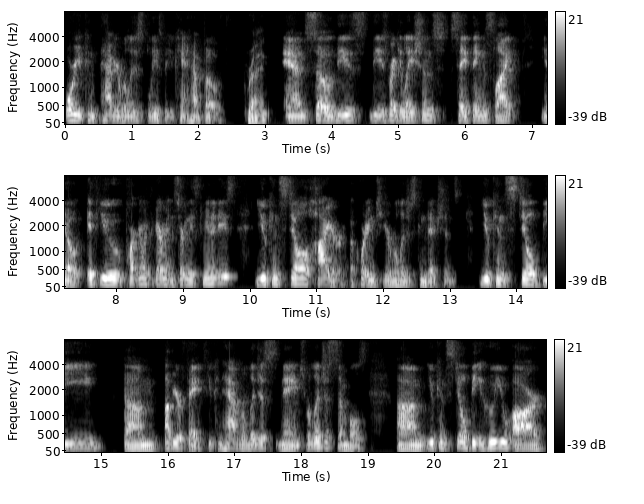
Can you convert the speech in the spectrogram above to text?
or you can have your religious beliefs, but you can't have both. Right. And so these these regulations say things like, you know, if you partner with the government in serving these communities, you can still hire according to your religious convictions. You can still be um, of your faith. You can have religious names, religious symbols. Um, you can still be who you are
